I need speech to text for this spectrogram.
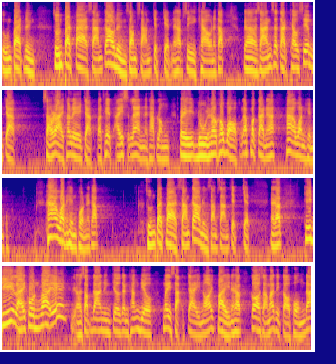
081 088 391 3377 นะครับ4แคลนะครับสารสกัดแคลเซียมจาก สาหร่ายทะเลจากประเทศไอซ์แลนด์นะครับ ลองไปดูนะครับเขาบอกรับประกันนะฮะ5วันเห็นผล5วันเห็นผลนะครับ 088 391 3377 นะครับ ทีนี้หลายคนว่าเอ๊ะสัปดาห์หนึ่งเจอกันครั้งเดียว ไม่สะใจน้อยไปนะครับ ก็สามารถติดต่อผมได้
